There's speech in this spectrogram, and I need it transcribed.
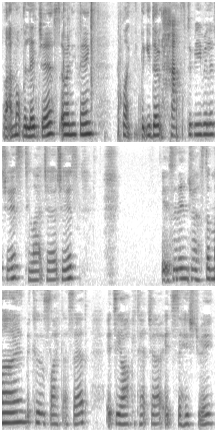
like I'm not religious or anything, like but you don't have to be religious to like churches. It's an interest of mine because, like I said, it's the architecture, it's the history.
